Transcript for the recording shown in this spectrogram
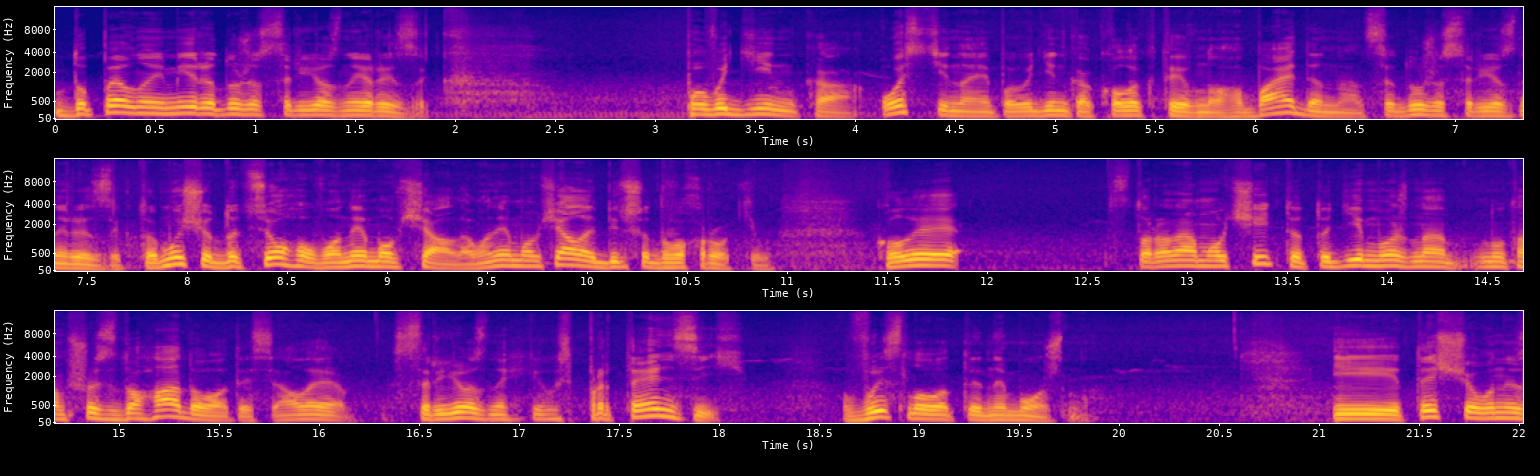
до певної міри дуже серйозний ризик. Поведінка Остіна і поведінка колективного Байдена це дуже серйозний ризик, тому що до цього вони мовчали. Вони мовчали більше двох років. Коли сторона мовчить, то тоді можна ну, там щось здогадуватися, але серйозних якихось претензій висловити не можна. І те, що вони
